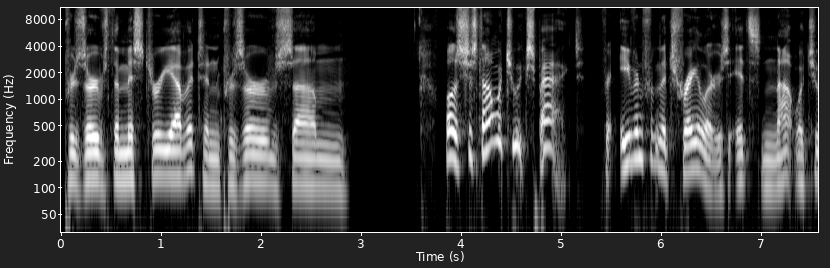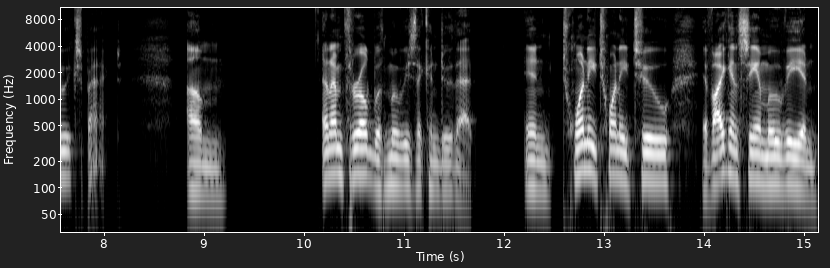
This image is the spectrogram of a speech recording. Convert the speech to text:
preserves the mystery of it and preserves. Um, well, it's just not what you expect. For, even from the trailers, it's not what you expect. Um, and I'm thrilled with movies that can do that. In 2022, if I can see a movie and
